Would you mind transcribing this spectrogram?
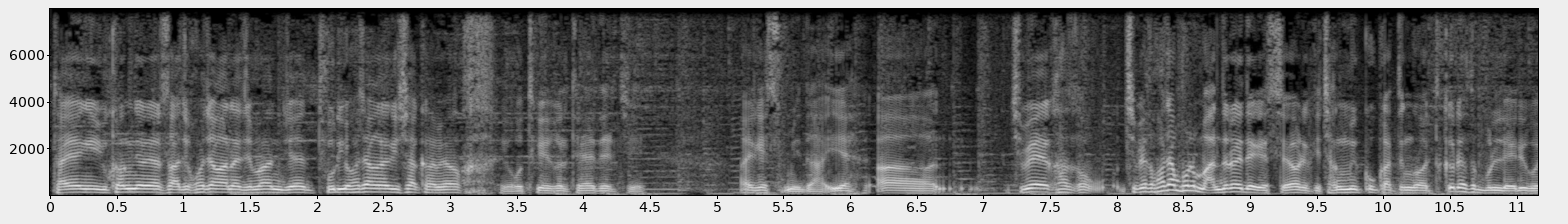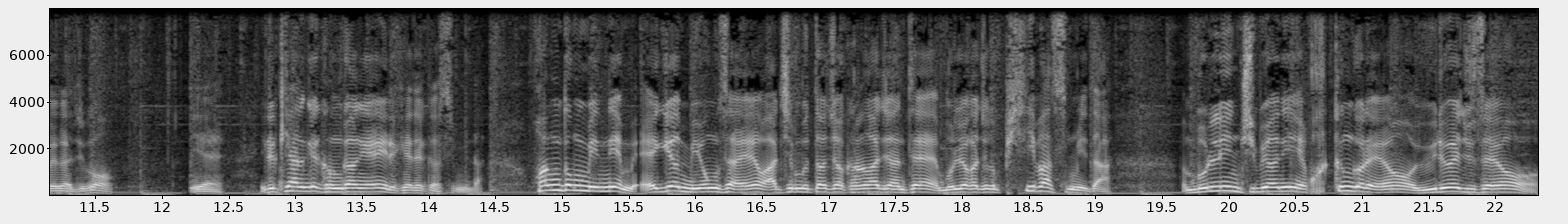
다행히 6학년에서 아직 화장 안 하지만 이제 둘이 화장하기 시작하면 하, 이거 어떻게 그걸 대야 될지 알겠습니다. 예, 아, 집에 가서 집에서 화장품을 만들어야 되겠어요. 이렇게 장미꽃 같은 거 끓여서 물 내리고 해가지고 예, 이렇게 하는 게 건강에 이렇게 해야 될 것 같습니다. 황동민님, 애견 미용사예요. 아침부터 저 강아지한테 물려가지고 피 받습니다. 물린 주변이 화끈거려요. 위로해 주세요.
